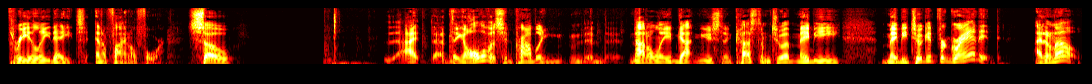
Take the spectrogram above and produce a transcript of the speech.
three Elite Eights, and a Final Four. So I, I, think all of us had probably not only had gotten used and accustomed to it, maybe maybe took it for granted. I don't know.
